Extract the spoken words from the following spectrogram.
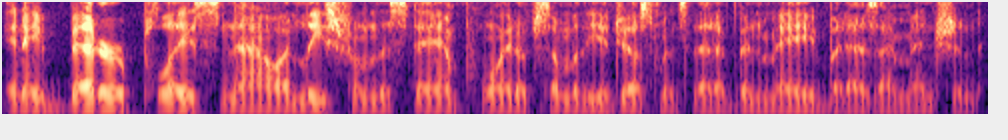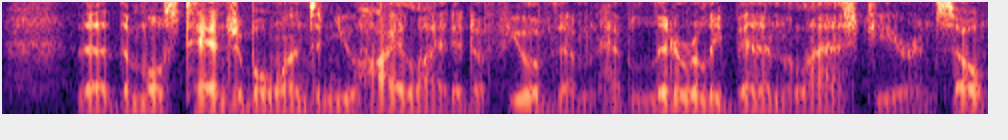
in a better place now, at least from the standpoint of some of the adjustments that have been made. But as I mentioned, the, the most tangible ones, and you highlighted a few of them, have literally been in the last year. And so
